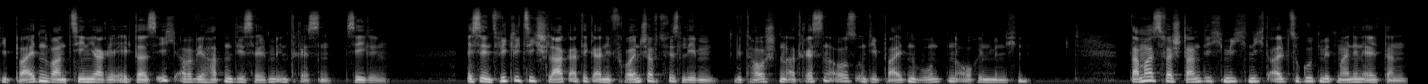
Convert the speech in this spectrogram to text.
Die beiden waren zehn Jahre älter als ich, aber wir hatten dieselben Interessen, Segeln. Es entwickelt sich schlagartig eine Freundschaft fürs Leben. Wir tauschten Adressen aus und die beiden wohnten auch in München. Damals verstand ich mich nicht allzu gut mit meinen Eltern.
